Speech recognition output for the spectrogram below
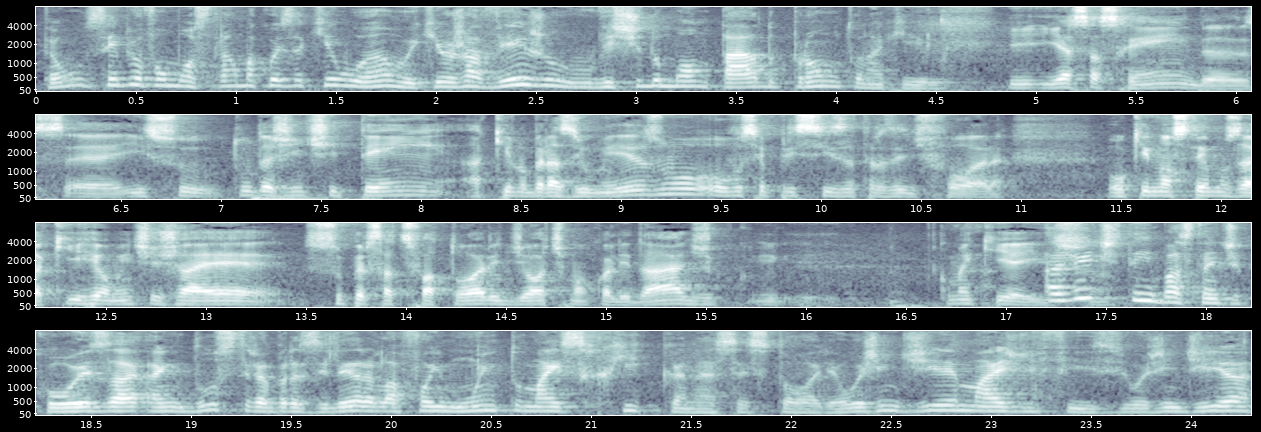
Então, sempre eu vou mostrar uma coisa que eu amo e que eu já vejo o vestido montado pronto naquilo. E, e essas rendas, é, isso tudo a gente tem aqui no Brasil mesmo ou você precisa trazer de fora? O que nós temos aqui realmente já é super satisfatório e de ótima qualidade? Como é que é isso? A gente tem bastante coisa. A indústria brasileira ela foi muito mais rica nessa história. Hoje em dia é mais difícil. Hoje em dia,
